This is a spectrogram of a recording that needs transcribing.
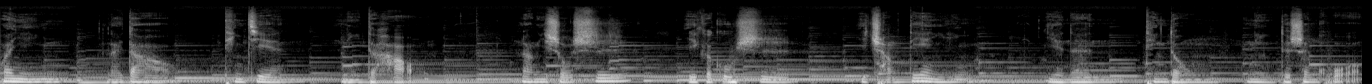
欢迎来到听见你的好，让一首诗、一个故事、一场电影，也能听懂。你的生活，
